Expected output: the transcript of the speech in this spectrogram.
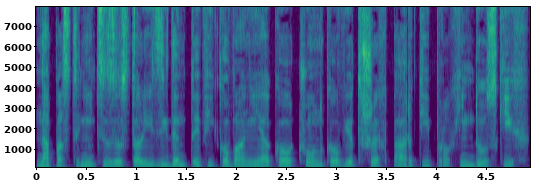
Napastnicy zostali zidentyfikowani jako członkowie trzech partii prohinduskich.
